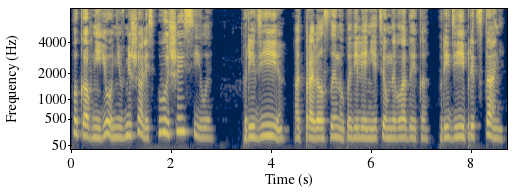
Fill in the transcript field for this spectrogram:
пока в нее не вмешались высшие силы. «Приди», – отправил сыну повеление темный владыка, – «приди и предстань».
